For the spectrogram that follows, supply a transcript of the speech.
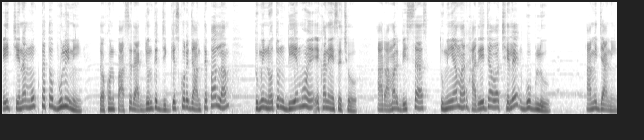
এই চেনা মুখটা তো ভুলিনি। তখন পাশের একজনকে জিজ্ঞেস করে জানতে পারলাম তুমি নতুন ডিএম হয়ে এখানে এসেছ। আর আমার বিশ্বাস, তুমি আমার হারিয়ে যাওয়া ছেলে গুবলু। আমি জানি,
